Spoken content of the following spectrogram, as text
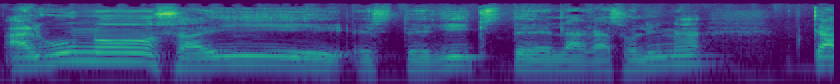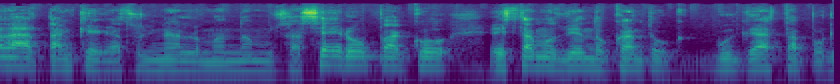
algunos ahí, este, geeks de la gasolina, cada tanque de gasolina lo mandamos a cero, Paco. Estamos viendo cuánto gasta por,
